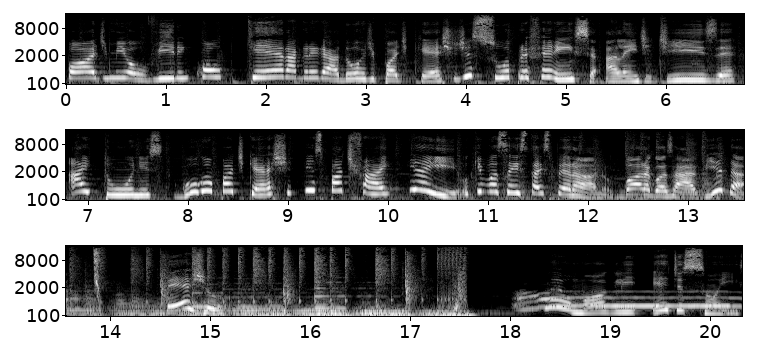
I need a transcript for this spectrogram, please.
pode me ouvir em qualquer agregador de podcast de sua preferência, além de Deezer, iTunes, Google Podcast e Spotify. E aí, o que você está esperando? Bora gozar a vida? Beijo! Mogli Edições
